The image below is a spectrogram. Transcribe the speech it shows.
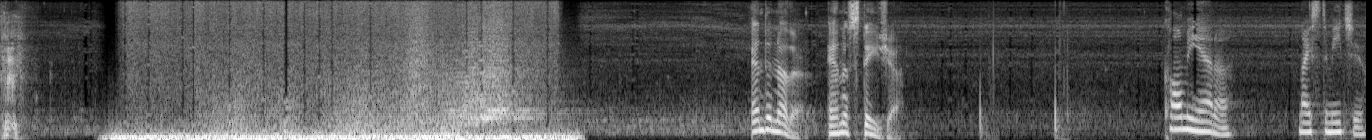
and another, Anastasia. Call me Anna. Nice to meet you.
